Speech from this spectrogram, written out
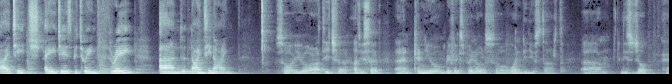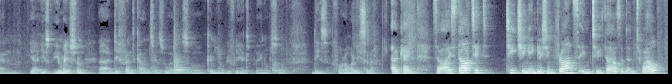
I teach ages between 3 and 99. So, you are a teacher, as you said, and can you briefly explain also when did you start um, this job? And yeah, you, you mentioned uh, different countries as well, so can you briefly explain also this for our listener? Okay, so I started teaching English in France in 2012.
